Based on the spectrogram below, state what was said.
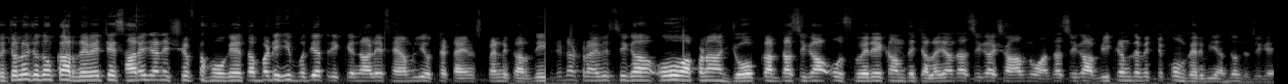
ਤੇ ਚਲੋ ਜਦੋਂ ਘਰ ਦੇ ਵਿੱਚ ਇਹ ਸਾਰੇ ਜਣੇ ਸ਼ਿਫਟ ਹੋ ਗਏ ਤਾਂ ਬੜੀ ਹੀ ਵਧੀਆ ਤਰੀਕੇ ਨਾਲ ਇਹ ਫੈਮਿਲੀ ਉੱਥੇ ਟਾਈਮ ਸਪੈਂਡ ਕਰਦੀ। ਜਿਹੜਾ ਟ੍ਰੈਵਿਸ ਸੀਗਾ, ਉਹ ਆਪਣਾ ਜੌਬ ਕਰਦਾ ਸੀਗਾ, ਉਹ ਸਵੇਰੇ ਕੰਮ ਤੇ ਚਲਾ ਜਾਂਦਾ ਸੀਗਾ, ਸ਼ਾਮ ਨੂੰ ਆਉਂਦਾ ਸੀਗਾ ਵੀਕਐਂਡ ਦੇ ਵਿੱਚ ਘੁੰਮ ਫਿਰ ਵੀ ਆਉਂਦੇ ਹੁੰਦੇ ਸੀਗੇ।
